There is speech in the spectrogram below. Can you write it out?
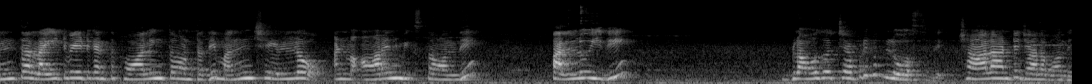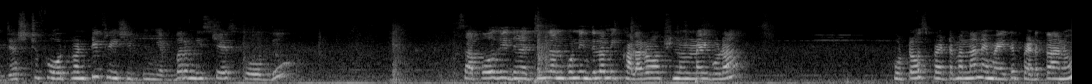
ఎంత లైట్ వెయిట్గా ఎంత ఫాలింగ్తో ఉంటుంది. మంచి ఎల్లో అండ్ ఆరెంజ్ మిక్స్తో ఉంది. పళ్ళు ఇది. బ్లౌజ్ వచ్చేప్పటికి బ్లూ వస్తుంది. చాలా అంటే చాలా బాగుంది. Just four twenty free shipping ఎవ్వరు మిస్ చేసుకోవద్దు. సపోజ్ ఇది నచ్చింది అనుకోండి ఇందులో మీకు కలర్ ఆప్షన్ ఉన్నాయి కూడా. ఫొటోస్ పెట్టమన్నా నేనైతే పెడతాను.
